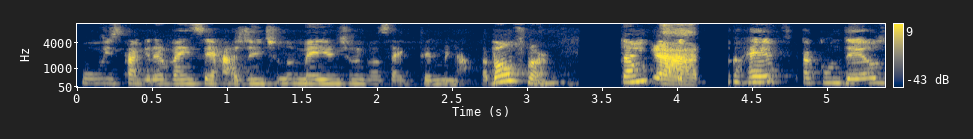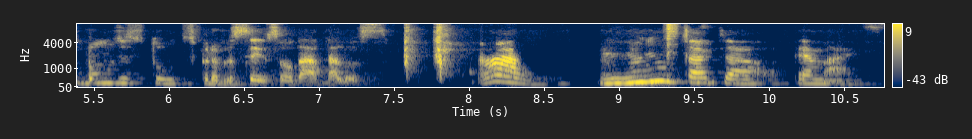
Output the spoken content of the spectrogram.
o Instagram vai encerrar a gente no meio, a gente não consegue terminar. Tá bom, Flor? Então, Obrigada. fica com Deus. Bons estudos para você, soldado da luz. Ah. Uhum. Tchau, tchau. Até mais.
